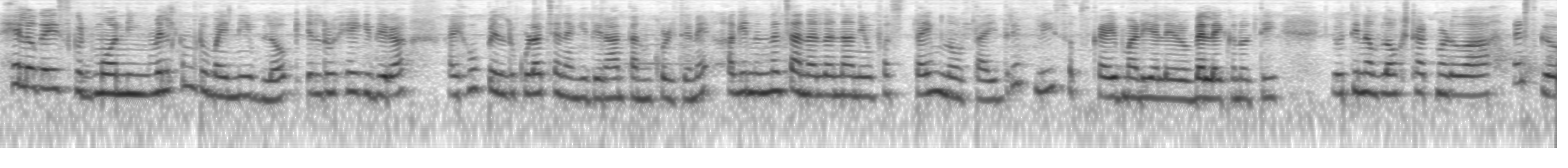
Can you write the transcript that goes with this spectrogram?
Hello guys good morning welcome to my new blog ಎಲ್ಲರೂ ಹೇಗಿದ್ದೀರಾ? ಐ ಹೋಪ್ ಎಲ್ಲರೂ ಕೂಡ ಚೆನ್ನಾಗಿದ್ದೀರಾ ಅಂತ ಅಂದ್ಕೊಳ್ತೇನೆ ಹಾಗೆ ನನ್ನ ಚಾನಲನ್ನು ನೀವು ಫಸ್ಟ್ ಟೈಮ್ ನೋಡ್ತಾ ಇದ್ರೆ ಪ್ಲೀಸ್ ಸಬ್ಸ್ಕ್ರೈಬ್ ಮಾಡಿ ಅಲ್ಲೇ ಇರೋ ಬೆಲ್ಲೈಕನ್ ಒತ್ತಿ. ಇವತ್ತಿನ ಬ್ಲಾಗ್ ಸ್ಟಾರ್ಟ್ ಮಾಡುವ. ಲೆಟ್ಸ್ ಗೋ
